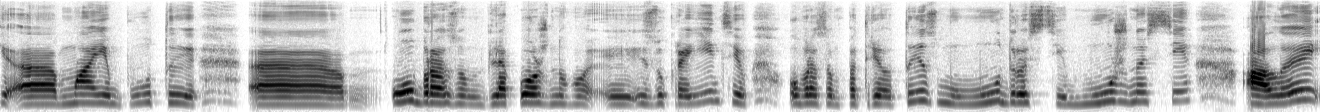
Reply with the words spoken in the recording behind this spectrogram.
е, має бути е, образом для кожного із українців, образом патріотизму, мудрості, мужності. Але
